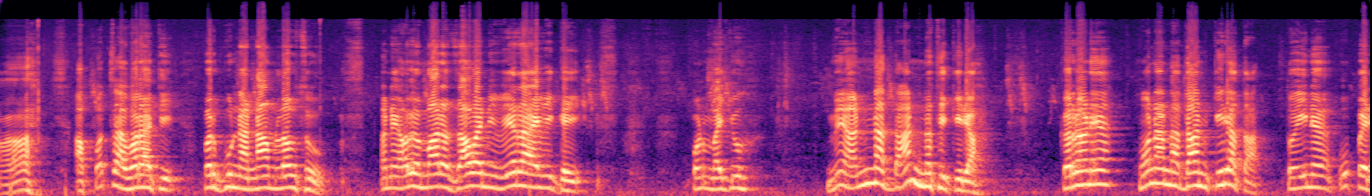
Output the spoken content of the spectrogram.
આ પચાસ વરાથી પ્રભુના નામ લઉં છું. અને હવે મારા જવાની વેરા આવી ગઈ. પણ માગ્યું, મેં અન્નના દાન નથી કર્યા. કરણે હોનાના દાન કર્યા હતા તો એને ઉપર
